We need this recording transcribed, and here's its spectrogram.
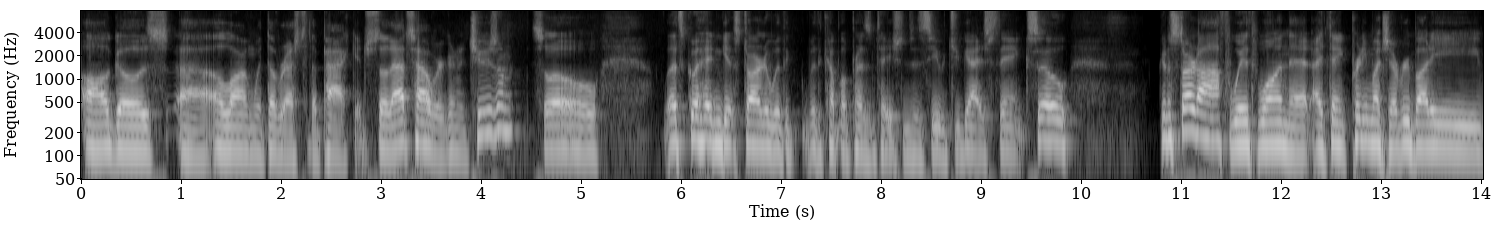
all goes uh, along with the rest of the package. So that's how we're going to choose them. So let's go ahead and get started with a, with a couple of presentations and see what you guys think. So I'm going to start off with one that I think pretty much everybody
